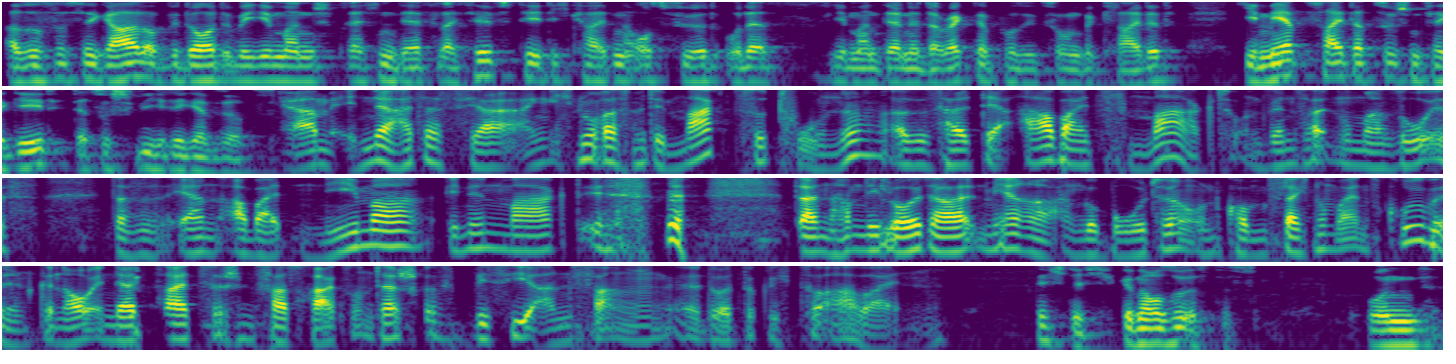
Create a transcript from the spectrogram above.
Also es ist egal, ob wir dort über jemanden sprechen, der vielleicht Hilfstätigkeiten ausführt oder es ist jemand, der eine Director-Position bekleidet. Je mehr Zeit dazwischen vergeht, desto schwieriger wird es. Ja, am Ende hat das ja eigentlich nur was mit dem Markt zu tun. Ne? Also es ist halt der Arbeitsmarkt. Und wenn es halt nun mal so ist, dass es eher ein Arbeitnehmerinnenmarkt ist, dann haben die Leute halt mehrere Angebote und kommen vielleicht nochmal ins Grübeln. Genau in der Zeit zwischen Vertragsunterschrift, bis sie anfangen, äh, dort wirklich zu arbeiten. Richtig, genau so ist es. Und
